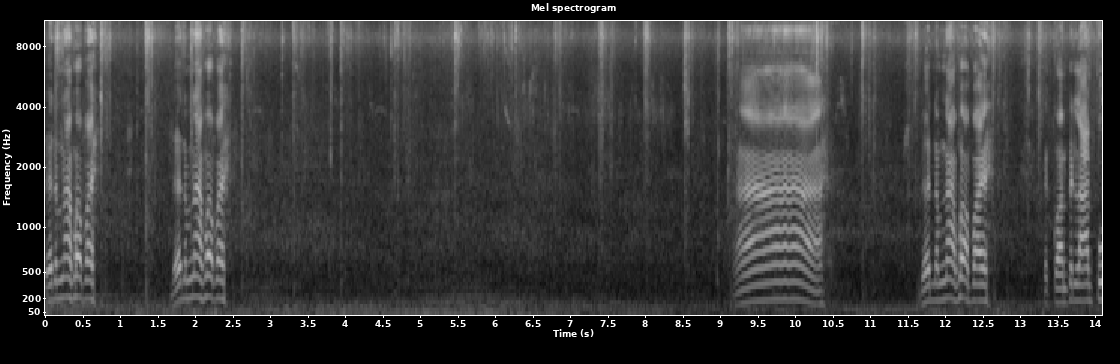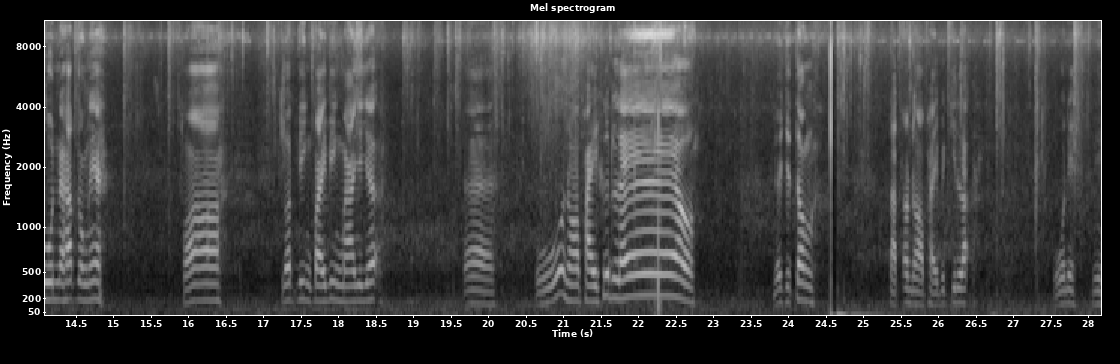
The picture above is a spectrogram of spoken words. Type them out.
เดินนำหน้าพ่อไป เดินนำหน้าพ่อไปอ่าเดินนำหน้าพ่อไป แต่ก่อนเป็นลานปูนนะครับตรงนี้ พอรถวิ่งไปวิ่งมาเยอะๆเออ โอ้หน่อไผ่ขึ้นแล้ว เดี๋ยวจะต้องตัดเอาหน่อไผ่ไปกินละโอ้นี่นี่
